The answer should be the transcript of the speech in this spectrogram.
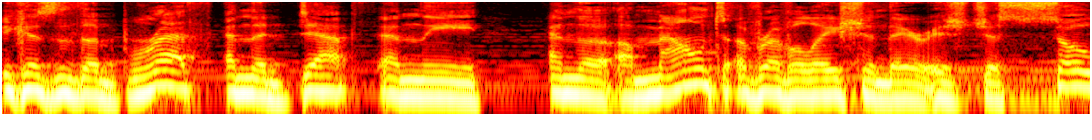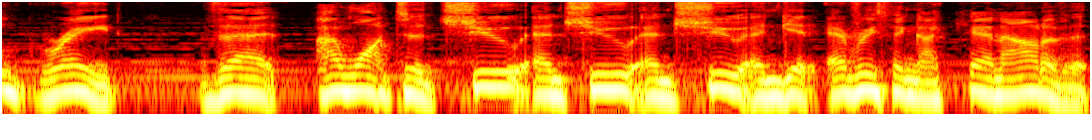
because the breadth and the depth and the and the amount of revelation there is just so great that I want to chew and chew and chew and get everything I can out of it.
